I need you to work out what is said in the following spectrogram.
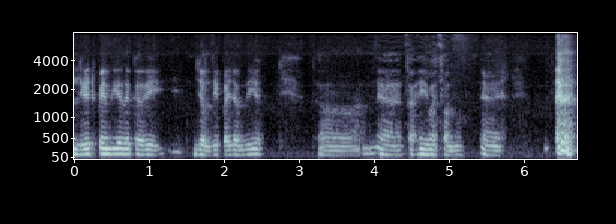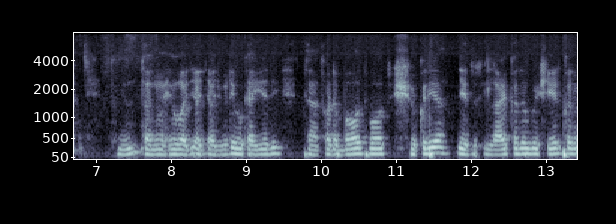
ਲੇਟ ਪੈਂਦੀ ਹੈ ਤੇ ਕਦੀ ਜਲਦੀ ਪੈ ਜਾਂਦੀ ਹੈ। ਤਾਂ ਤਾਂ ਇਹ ਮੈਂ ਤੁਹਾਨੂੰ ਤੁਹਾਨੂੰ ਇਹ ਅੱਜ ਅੱਜ ਵੀਡੀਓ ਵਿਖਾਈ ਹੈ ਜੀ। ਤਾਂ ਤੁਹਾਡਾ ਬਹੁਤ ਬਹੁਤ ਸ਼ੁਕਰੀਆ। ਜੇ ਤੁਸੀਂ ਲਾਈਕ ਕਰੋਗੇ ਸ਼ੇਅਰ ਕਰੋਗੇ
